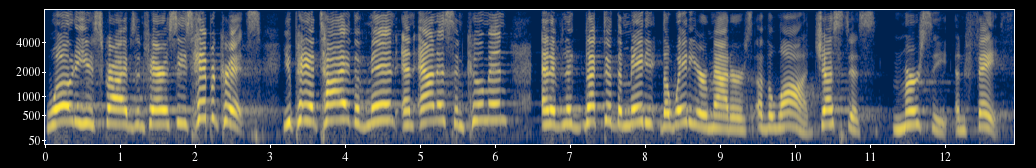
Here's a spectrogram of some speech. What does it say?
Woe to you, scribes and Pharisees, hypocrites! You pay a tithe of mint and anise and cumin and have neglected the, the weightier matters of the law justice, mercy, and faith.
